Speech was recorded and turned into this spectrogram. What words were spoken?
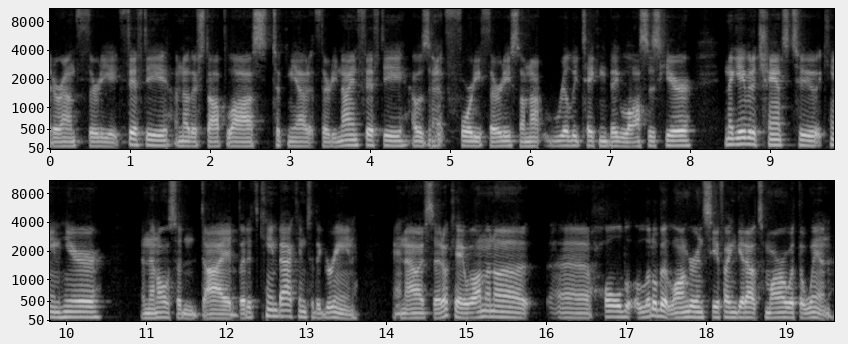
at around 38.50. Another stop loss took me out at 39.50. I was in at 40.30, so I'm not really taking big losses here. And I gave it a chance to. It came here and then all of a sudden died, but it came back into the green. And now I've said, okay, well, I'm going to uh, hold a little bit longer and see if I can get out tomorrow with a win.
